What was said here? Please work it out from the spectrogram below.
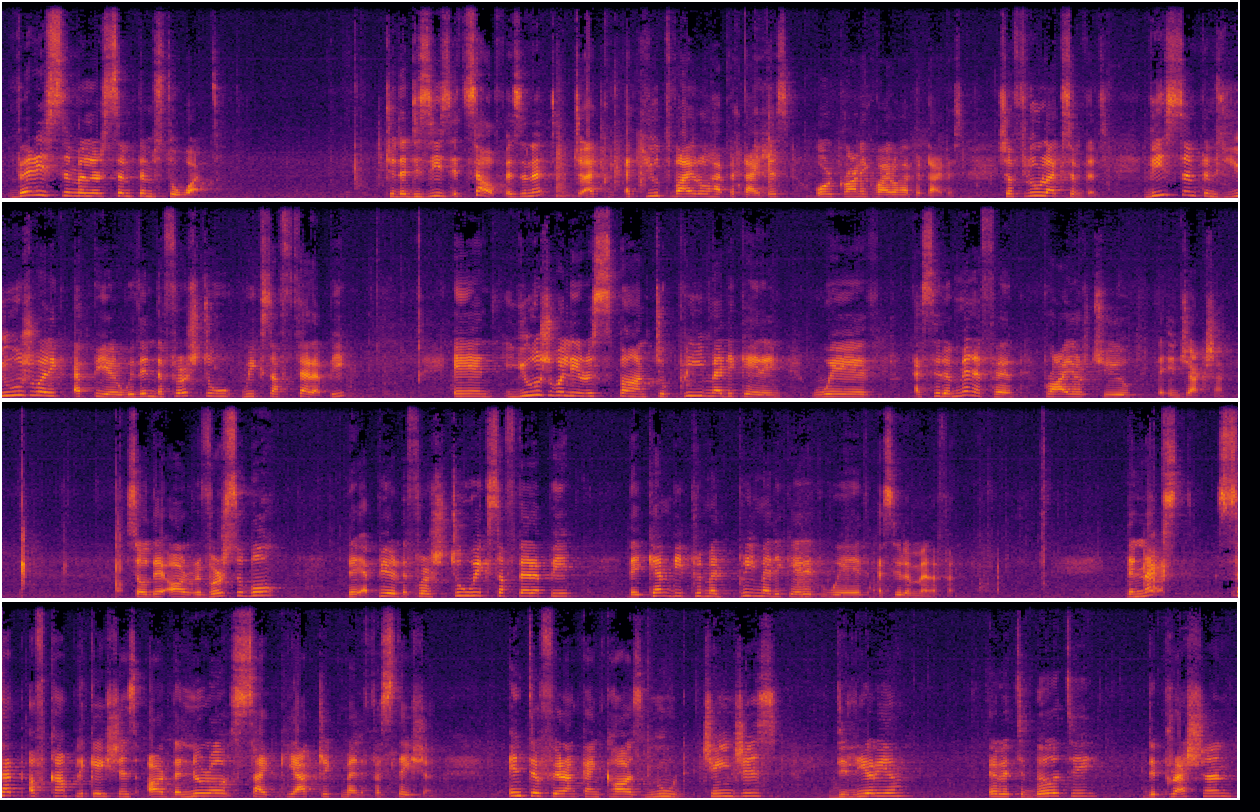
Very similar symptoms to what? To the disease itself, isn't it? To ac- acute viral hepatitis or chronic viral hepatitis. So, flu like symptoms. These symptoms usually appear within the first two weeks of therapy and usually respond to pre medicating with acetaminophen prior to the injection. So they are reversible. They appear the first two weeks of therapy. They can be pre medicated with acetaminophen. The next set of complications are the neuropsychiatric manifestation. Interferon can cause mood changes, delirium, irritability, depression,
